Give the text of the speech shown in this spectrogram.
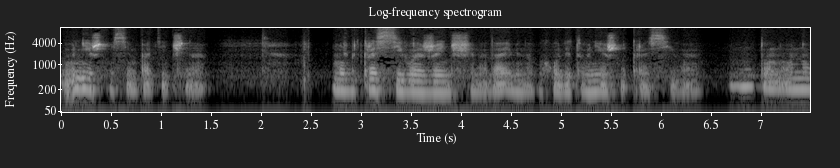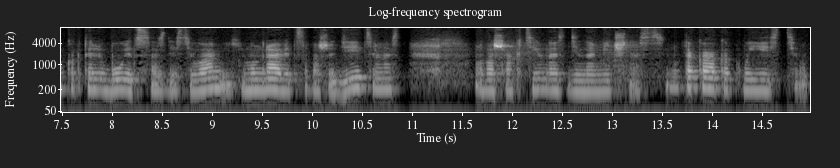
Внешне симпатичная. Может быть, красивая женщина, да, именно выходит внешне красивая. Вот он, он ну, как-то любуется здесь вами, ему нравится ваша деятельность ваша активность, динамичность. Ну, такая, как вы есть. Вот,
